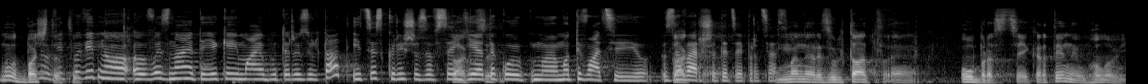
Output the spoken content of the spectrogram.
Ну, от бачите, Ну, відповідно, ви знаєте, який має бути результат, і це скоріше за все Так, є це- такою мотивацією завершити цей процес. У мене результат, е, образ цієї картини в голові.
